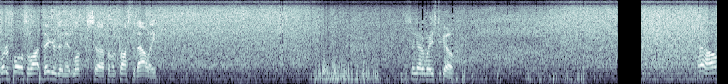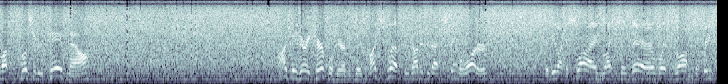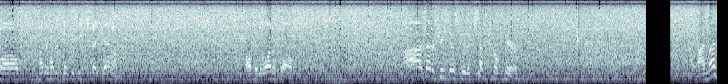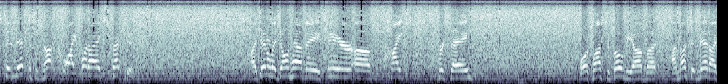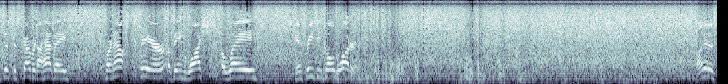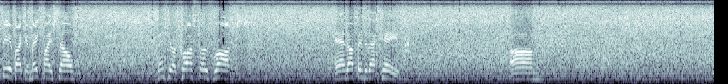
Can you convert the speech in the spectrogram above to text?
Waterfall is a lot bigger than it looks uh, from across the valley. Still got a ways to go. Well, I'm up closer to the cave now. I have to be very careful here because if I slipped and got into that stream of water, it'd be like a slide right to there where it drops to free fall 100, 150 feet straight down off of the waterfall. I better treat this with exceptional care. I must admit this is not quite what I expected. I generally don't have a fear of heights per se or claustrophobia, but I must admit I've just discovered I have a pronounced fear of being washed away in freezing cold water. I'm going to see if I can make myself venture across those rocks and up into that cave. Um,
